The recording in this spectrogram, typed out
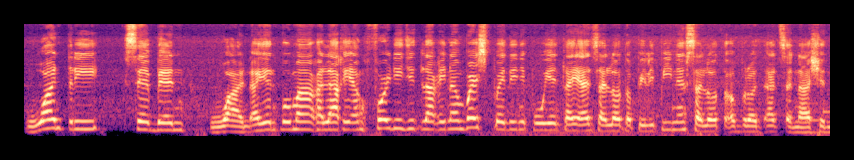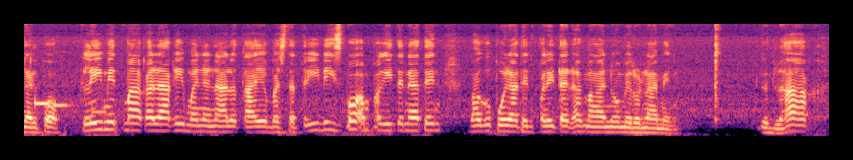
1371. Ayan po mga kalaki ang 4-digit lucky numbers. Pwede niyo po yan tayaan sa Lotto Pilipinas, sa Lotto Abroad at sa National po. Claim it mga kalaki, mananalo tayo basta 3 days po ang pagitan natin bago po natin palitan ang mga numero namin. Good luck!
